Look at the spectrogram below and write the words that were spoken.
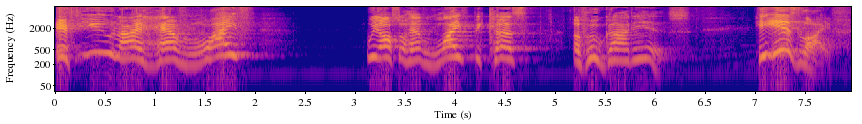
If you and I have life, we also have life because of who God is. He is life.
